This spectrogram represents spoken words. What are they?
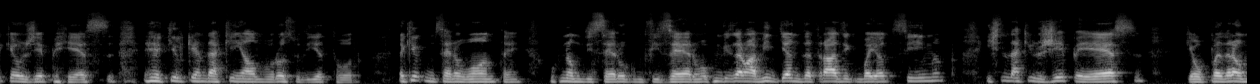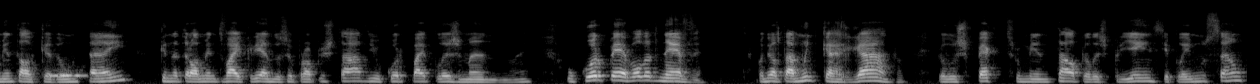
que é o GPS? É aquilo que anda aqui em alvoroço o dia todo. Aquilo que me disseram ontem, o que não me disseram, o que me fizeram, o que me fizeram há 20 anos atrás e que veio de cima. Isto anda aqui o GPS, que é o padrão mental que cada um tem, que naturalmente vai criando o seu próprio estado e o corpo vai plasmando. Não é? O corpo é a bola de neve. Quando ele está muito carregado pelo espectro mental, pela experiência, pela emoção,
